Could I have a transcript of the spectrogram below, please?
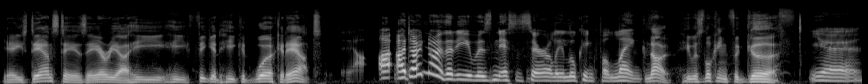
Yeah, his downstairs area, he, he figured he could work it out. I, I don't know that he was necessarily looking for length. No, he was looking for girth. Yeah.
